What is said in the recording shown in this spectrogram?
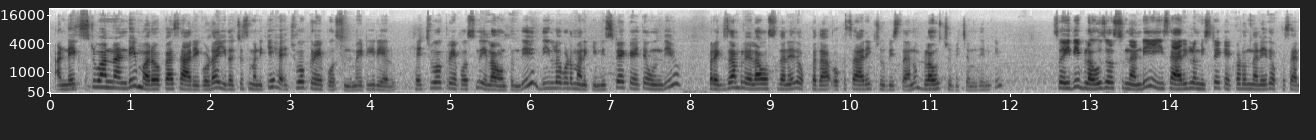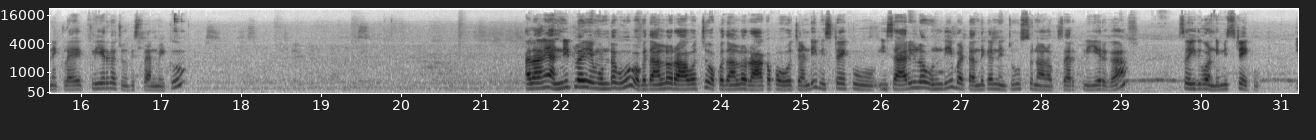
అండ్ నెక్స్ట్ వన్ అండి మరొక శారీ కూడా. ఇది వచ్చేసి మనకి హెచ్ఓ క్రేప్ వస్తుంది మెటీరియల్. హెచ్ఓ క్రేప్ వస్తుంది ఇలా ఉంటుంది. దీనిలో కూడా మనకి మిస్టేక్ అయితే ఉంది. ఫర్ ఎగ్జాంపుల్ ఎలా వస్తుంది అనేది ఒక్కదా ఒక శారీకి చూపిస్తాను. బ్లౌజ్ చూపించాము దీనికి. సో ఇది బ్లౌజ్ వస్తుందండి. ఈ శారీలో మిస్టేక్ ఎక్కడ ఉందనేది ఒక్కసారి నేను క్లియర్ క్లియర్గా చూపిస్తాను మీకు. అలానే అన్నిట్లో ఏమి ఉండవు. ఒక దానిలో రావచ్చు ఒక దానిలో రాకపోవచ్చు అండి మిస్టేక్ ఈ శారీలో ఉంది బట్ అందుకని నేను చూస్తున్నాను ఒకసారి క్లియర్గా. సో ఇదిగోండి మిస్టేకు.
